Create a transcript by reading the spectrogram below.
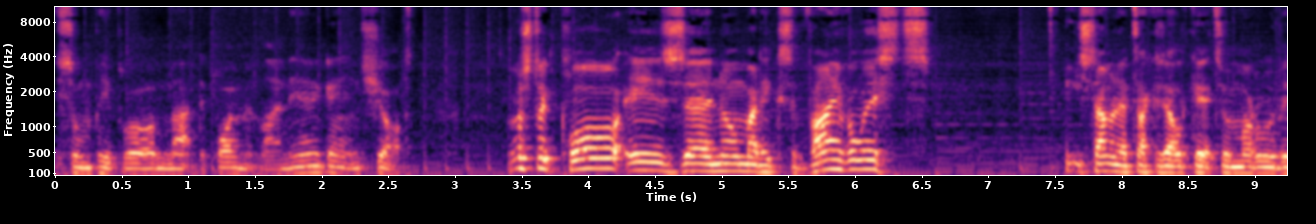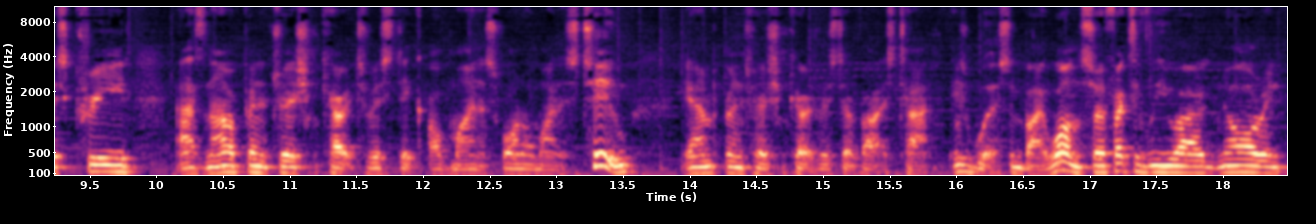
some people are on that deployment line, they're getting shot. Rusted Claw is uh, nomadic survivalists. Each time an attack is allocated to a model with this creed, has an armor penetration characteristic of minus one or minus two, the armor penetration characteristic of that attack is worsened by one. So effectively you are ignoring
